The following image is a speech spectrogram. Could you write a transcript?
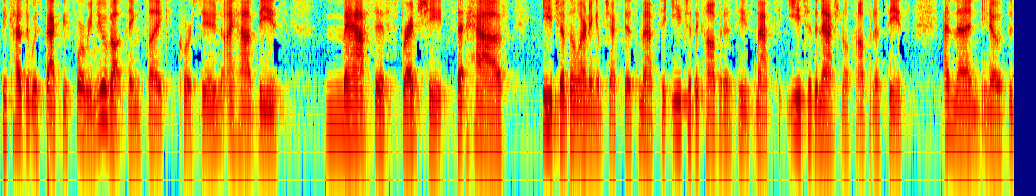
because it was back before we knew about things like Coursetune, I have these massive spreadsheets that have each of the learning objectives mapped to each of the competencies, mapped to each of the national competencies, and then you know the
